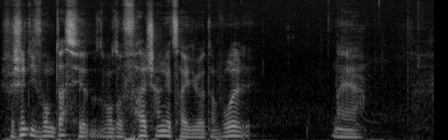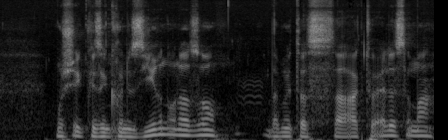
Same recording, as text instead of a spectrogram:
Ich verstehe nicht, warum das hier so falsch angezeigt wird, obwohl, naja. Muss ich irgendwie synchronisieren oder so, damit das da aktuell ist immer.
